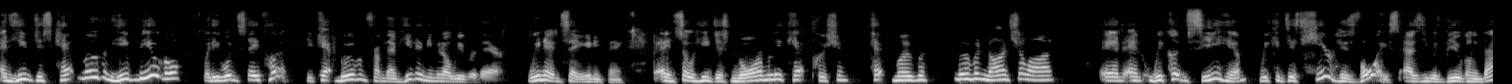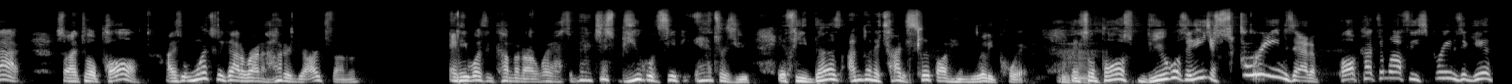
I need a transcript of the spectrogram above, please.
and he just kept moving. He bugle, but he wouldn't stay put. He kept moving from them. He didn't even know we were there. We didn't say anything, and so he just normally kept pushing, kept moving, moving nonchalant, and and we couldn't see him. We could just hear his voice as he was bugling back. So I told Paul, I said, once we got around hundred yards from him, and he wasn't coming our way, I said, man, just bugle and see if he answers you. If he does, I'm going to try to slip on him really quick. And mm-hmm. so Paul bugles and he just screams at him. Paul cuts him off. He screams again.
